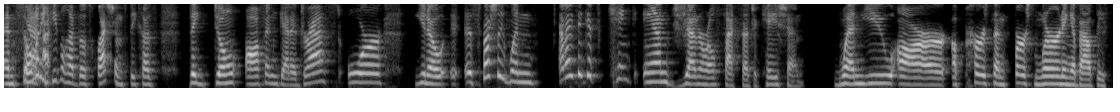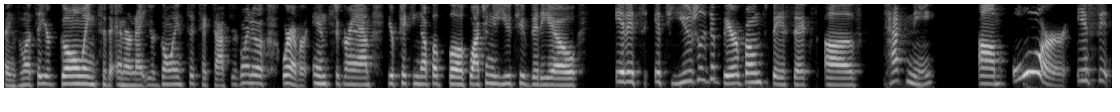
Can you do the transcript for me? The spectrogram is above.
And so Yeah, many I- people have those questions because they don't often get addressed or, you know, especially when and I think it's kink and general sex education when you are a person first learning about these things. And let's say you're going to the internet, you're going to TikTok, you're going to wherever, Instagram, you're picking up a book, watching a YouTube video. It, it's it's usually the bare bones basics of technique. Um, or if it,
